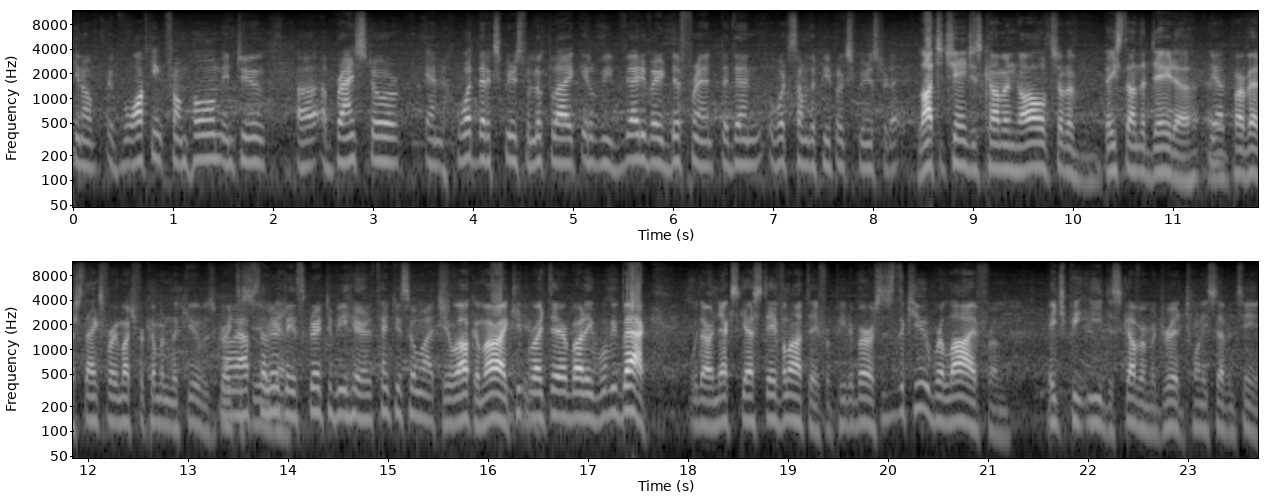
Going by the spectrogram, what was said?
you know, walking from home into uh, a branch store, and what that experience will look like, it'll be very, very different than what some of the people experience today. Lots of changes coming, all sort of based on the data. Yep. Uh, Parvesh, thanks very much for coming to theCUBE, it's great no, to absolutely. see you Absolutely, it's great to be here. Thank you so much. You're welcome. All right, Thank keep you. it right there, buddy. We'll be back with our next guest, Dave Vellante from Peter Burris. This is theCUBE, we're live from HPE Discover Madrid 2017.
